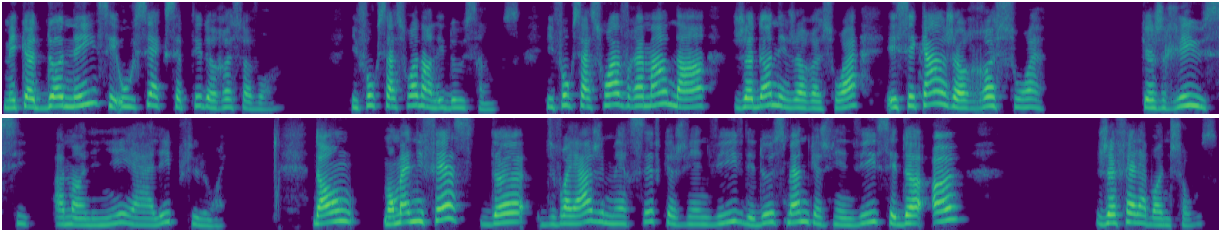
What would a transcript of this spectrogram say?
mais que donner, c'est aussi accepter de recevoir. Il faut que ça soit dans les deux sens. Il faut que ça soit vraiment dans je donne et je reçois. Et c'est quand je reçois que je réussis à m'enligner et à aller plus loin. Donc, mon manifeste de, du voyage immersif que je viens de vivre, des deux semaines que je viens de vivre, c'est de un, je fais la bonne chose.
